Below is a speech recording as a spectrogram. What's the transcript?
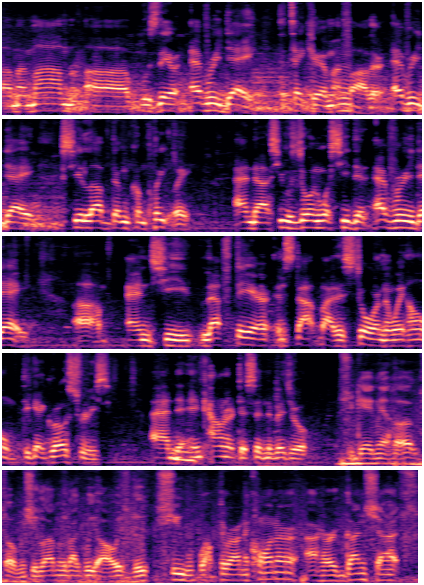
Uh, my mom uh, was there every day to take care of my father. Every day, she loved him completely, and uh, she was doing what she did every day. Um, and she left there and stopped by the store on the way home to get groceries, and encountered this individual. She gave me a hug, told me she loved me like we always do. She walked around the corner. I heard gunshots.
